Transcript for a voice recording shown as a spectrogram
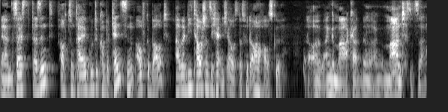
Ähm, das heißt, da sind auch zum Teil gute Kompetenzen aufgebaut, aber die tauschen sich halt nicht aus. Das wird auch noch ausge, äh, angemarkert, äh, angemahnt sozusagen.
